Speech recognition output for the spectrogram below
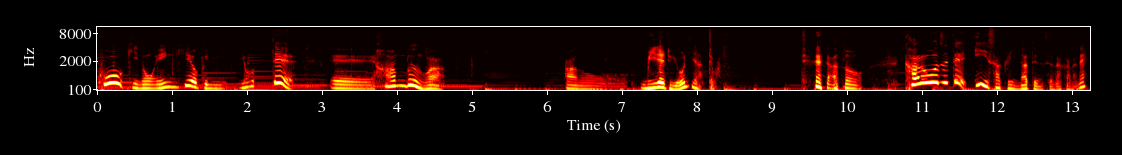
後期の演技力によって、えー、半分はあの見れるようになってます。で あのかろうじていい作品になってるんですよ、だからね。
